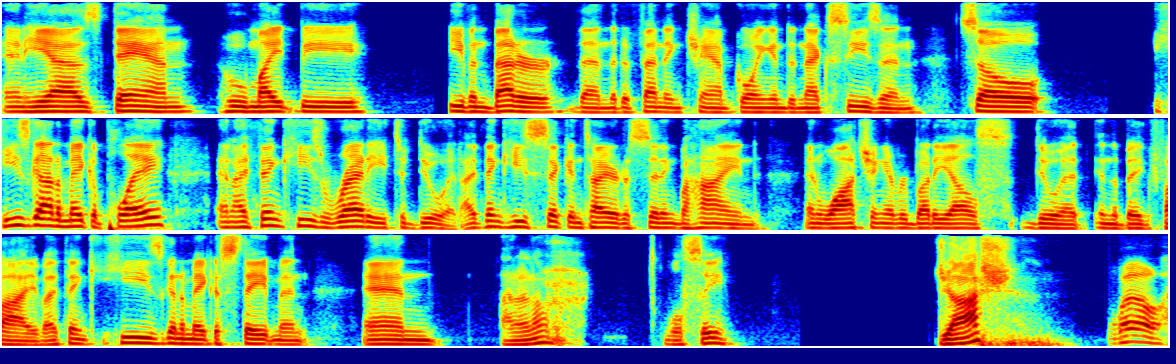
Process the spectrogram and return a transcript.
and he has Dan who might be even better than the defending champ going into next season. So he's got to make a play, and I think he's ready to do it. I think he's sick and tired of sitting behind and watching everybody else do it in the Big Five. I think he's going to make a statement, and I don't know. We'll see. Josh? Well,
